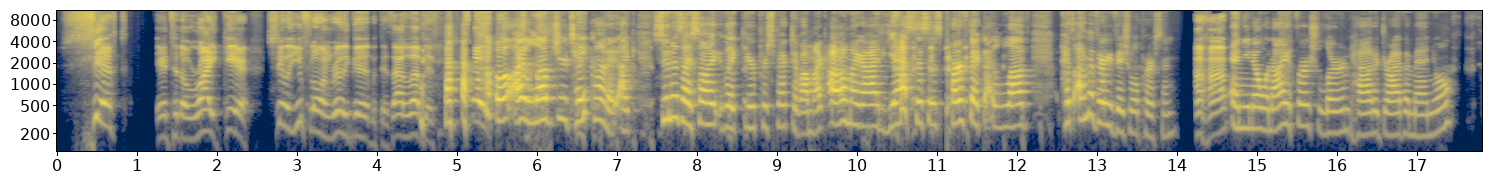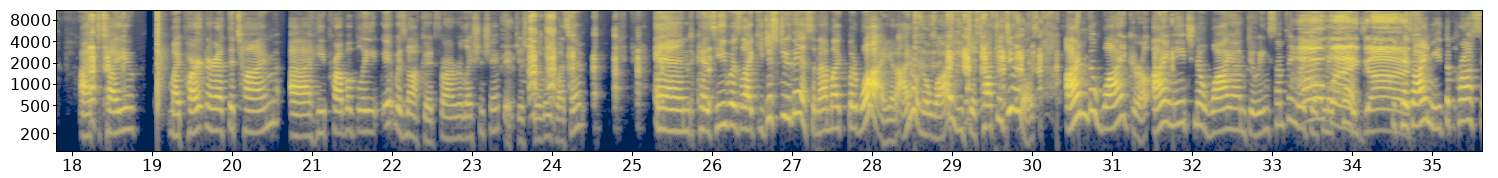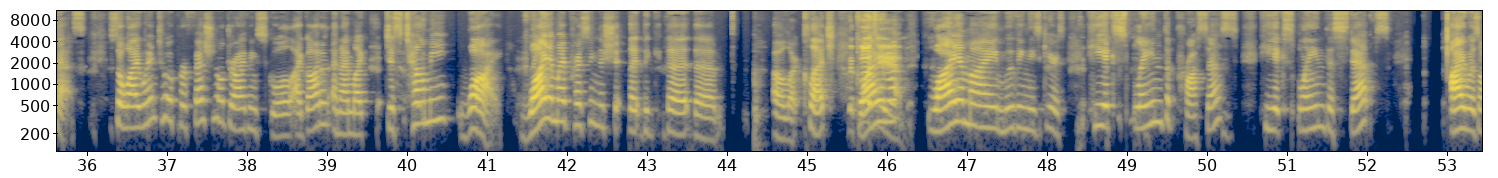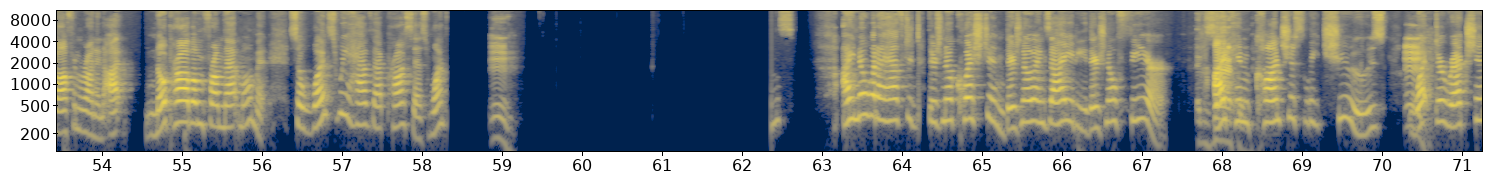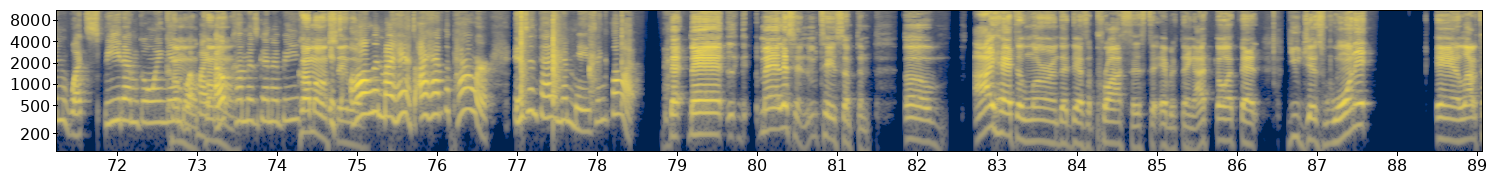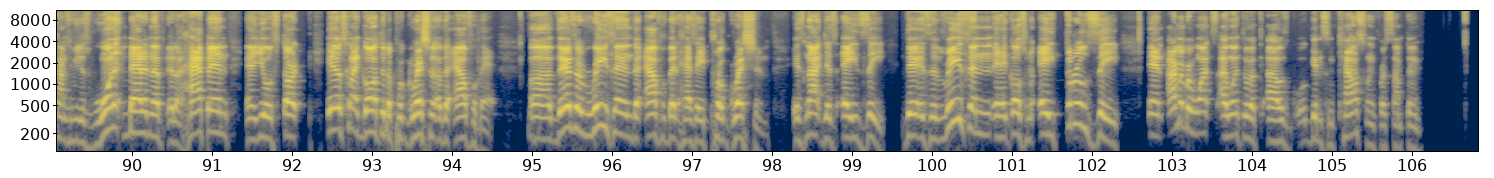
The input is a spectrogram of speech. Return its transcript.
shift into the right gear. Sheila, you flowing really good with this. I love this. So- well, I loved your take on it. Like as soon as I saw like your perspective, I'm like, oh my God, yes, this is perfect. I love because I'm a very visual person. Uh-huh. And you know, when I first learned how to drive a manual, I have to tell you, my partner at the time, uh, he probably it was not good for our relationship. It just really wasn't. And because he was like, you just do this. And I'm like, but why? And I don't know why. You just have to do this. I'm the why girl. I need to know why I'm doing something. Oh my sense god! because I need the process. So I went to a professional driving school. I got it, and I'm like, just tell me why. Why am I pressing the shit the the the, the oh lord clutch? the clutch why am I-. Why am I moving these gears? He explained the process. He explained the steps. I was off and running. I no problem from that moment. So once we have that process, once Mm. I know what I have to do. There's no question. There's no anxiety. There's no fear. Exactly. I can consciously choose Mm. what direction, what speed I'm going in, Come what my come on. outcome is going to be. Come on, It's Sheila. all in my hands. I have the power. Isn't that an amazing thought? That man, man, listen. Let me tell you something. Um, I had to learn that there's a process to everything. I thought that you just want it, and a lot of times, if you just want it bad enough, it'll happen, and you'll start. It's of going through the progression of the alphabet. Uh, there's a reason the alphabet has a progression. It's not just A Z. There is a reason it goes from A through Z. And I remember once I went through. A, I was getting some counseling for something,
